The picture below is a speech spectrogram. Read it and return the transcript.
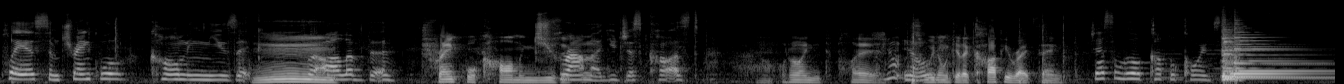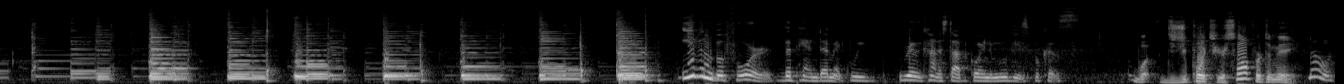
play us some tranquil, calming music for mm. all of the Tranquil, calming music. trauma you just caused? What do I need to play? I don't So know. we don't get a copyright thing. Just a little couple chords. Even before the pandemic, we really kind of stopped going to movies because, What did you point to yourself or to me? no,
